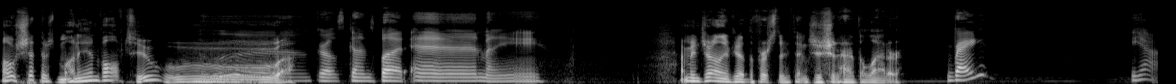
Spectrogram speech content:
Oh shit, there's money involved too. Ooh. Ooh, girls guns blood and money I mean, generally, if you have the first three things, you should have the latter. right yeah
